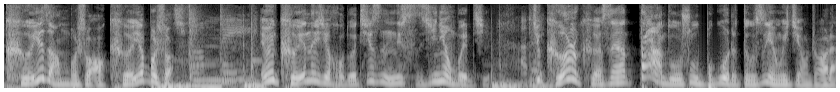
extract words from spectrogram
科一咱们不说啊，科一不说，因为科一那些好多题是你的死记硬背的题，就科二、科三，大多数不过的都是因为紧张了。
